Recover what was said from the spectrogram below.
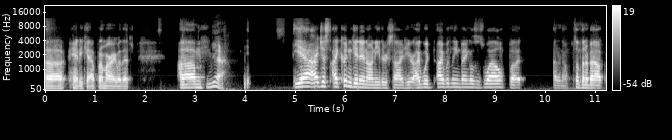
uh, handicap, but I'm all right with it. Um, Yeah, yeah, I just I couldn't get in on either side here. I would I would lean Bengals as well, but I don't know something about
